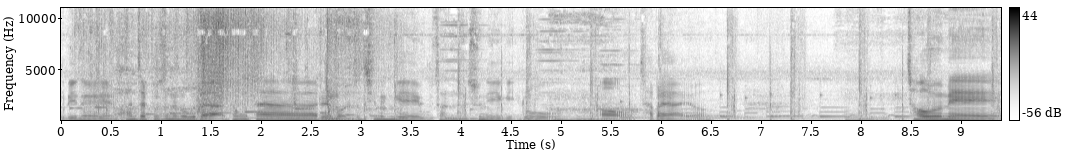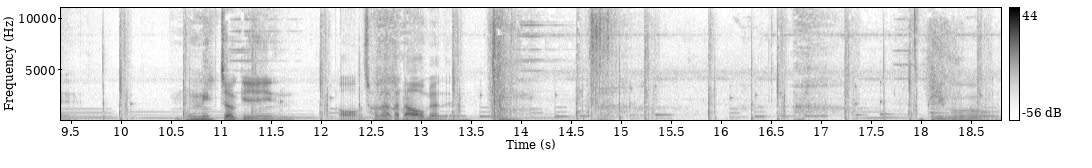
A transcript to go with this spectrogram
우리는 판자 부수는 것보다 평타를 먼저 치는 게 우선 순위로 어, 잡아야 해요. 처음에 독립적인 어, 전화가 나오면은 그리고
